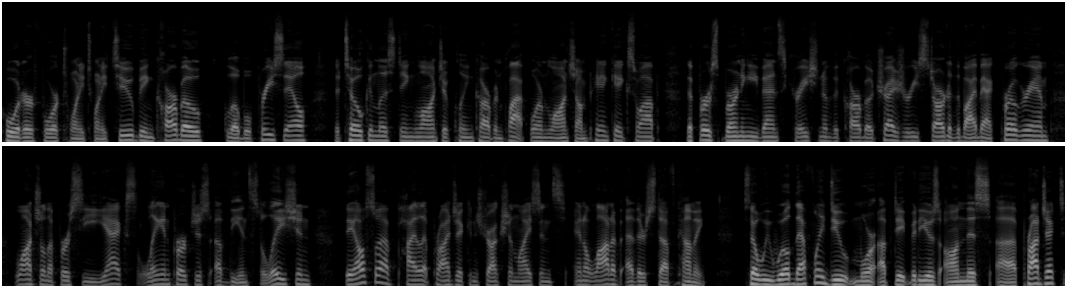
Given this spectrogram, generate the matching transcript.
quarter for 2022, being Carbo global presale, the token listing, launch of Clean Carbon platform, launch on PancakeSwap, the first burning events, creation of the Carbo Treasury, start of the buyback program, launch on the first CEX, land purchase of the installation. They also have pilot project construction license and a lot of other stuff coming. So we will definitely do more update videos on this uh, project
